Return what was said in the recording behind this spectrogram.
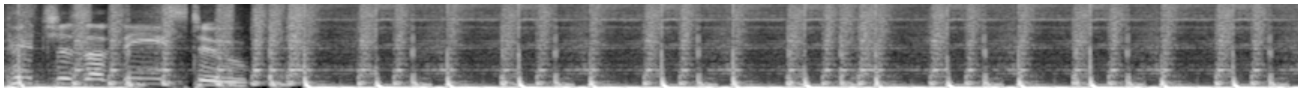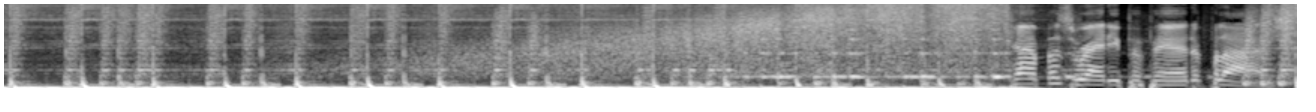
Pictures of these two. was ready, prepare to fly.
